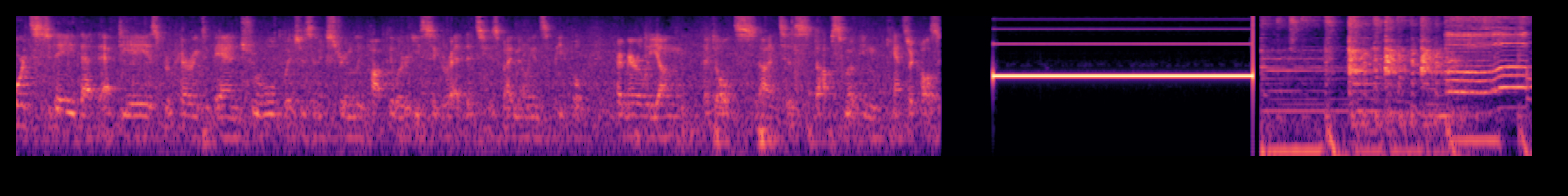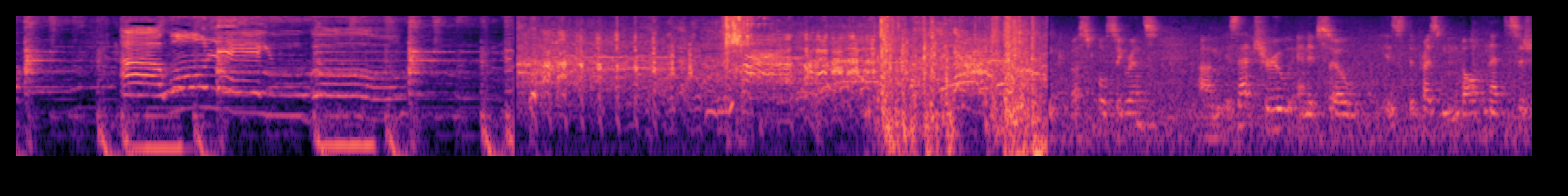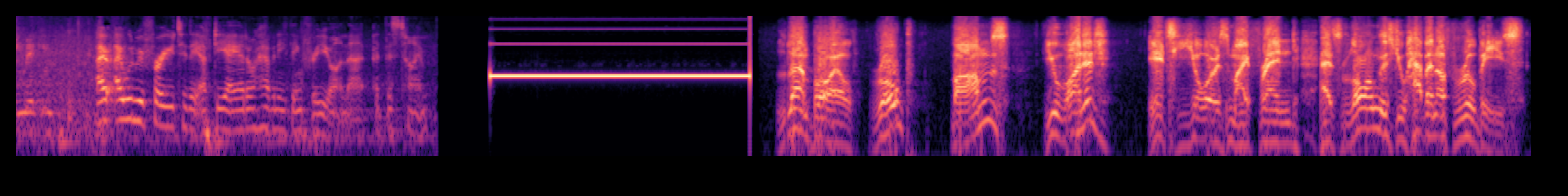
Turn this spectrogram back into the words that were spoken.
announced today that the FDA is preparing to ban Juul, which is an extremely popular e-cigarette that's used by millions of people, primarily young adults, uh, to stop smoking cancer causing. Oh, I won't let you go. combustible cigarettes. Um, is that true? And if so, is the president involved in that decision making? I, I would refer you to the FDA. I don't have anything for you on that at this time. Lamp oil, rope, bombs? You want it? It's yours, my friend, as long as you have enough rubies.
